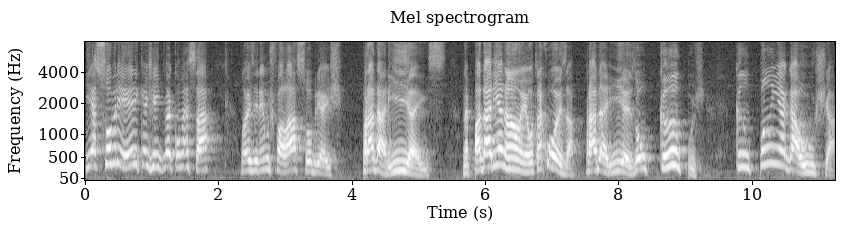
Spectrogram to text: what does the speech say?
E é sobre ele que a gente vai começar. Nós iremos falar sobre as pradarias. Não é padaria não, é outra coisa. Pradarias ou campos. Campanha gaúcha.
